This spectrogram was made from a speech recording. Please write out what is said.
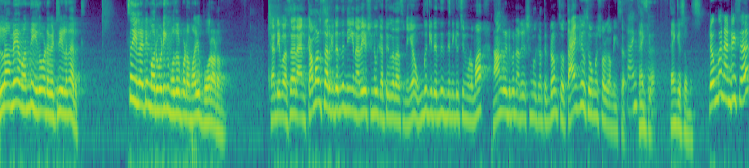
எல்லாமே வந்து இதோட வெற்றியில் தான் இருக்குது ஸோ இல்லாட்டி மறுபடியும் முதல் படம் மாதிரி போராடணும். கண்டிப்பா சார் அண்ட் கமல் சார் கிட்ட இருந்து நீங்க நிறைய விஷயங்கள் கத்துக்கிறதா சொன்னீங்க. உங்ககிட்ட இருந்து இந்த நிகழ்ச்சியின் மூலமா நாங்க ரெண்டு பேரும் நிறைய விஷயங்கள் கத்துக்கிட்டோம். So thank you so much for coming sir thank you thank you sir thank you so much ரொம்ப நன்றி சார்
